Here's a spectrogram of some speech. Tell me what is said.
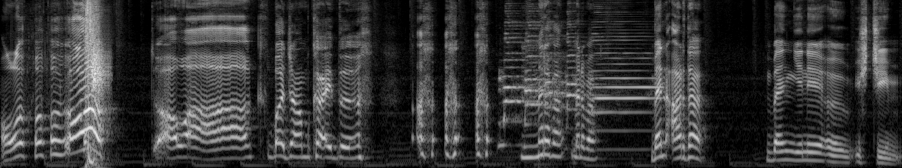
Oh, oh, oh, oh! Bacağım kaydı. Merhaba, merhaba. Ben Arda. Ben yeni e, işçiyim.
